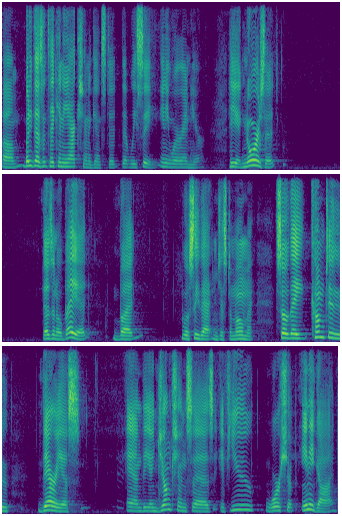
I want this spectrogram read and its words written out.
Um, but he doesn't take any action against it that we see anywhere in here. He ignores it, doesn't obey it, but we'll see that in just a moment. So they come to Darius, and the injunction says if you worship any god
